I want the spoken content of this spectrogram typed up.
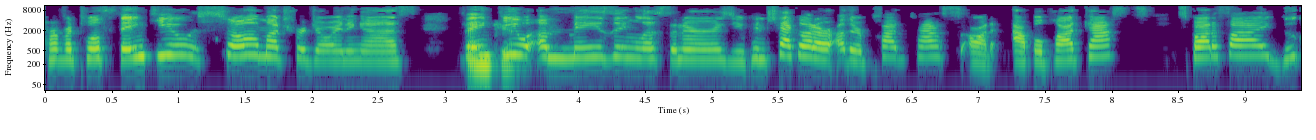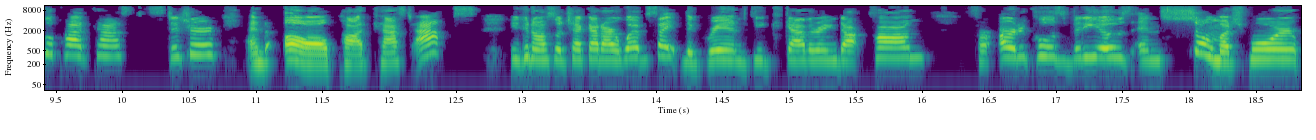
Perfect. Well, thank you so much for joining us. Thank, thank you. you, amazing listeners. You can check out our other podcasts on Apple Podcasts, Spotify, Google Podcasts, Stitcher, and all podcast apps. You can also check out our website, thegrandgeekgathering.com, for articles, videos, and so much more.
